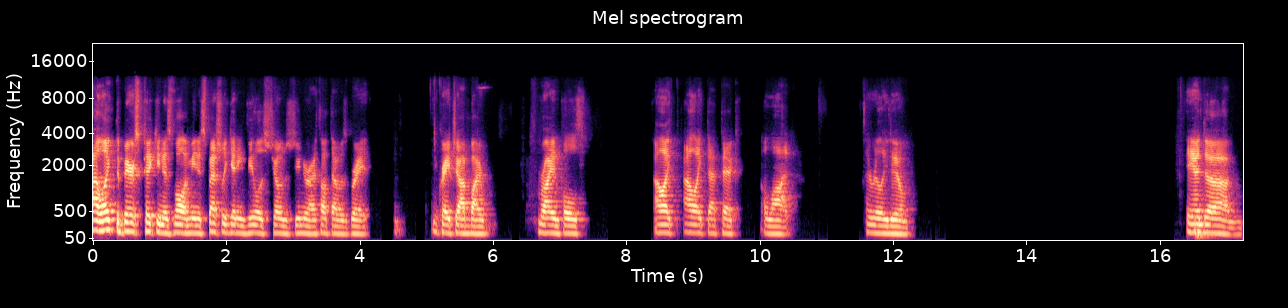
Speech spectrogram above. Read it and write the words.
I like the Bears picking as well. I mean, especially getting Velus Jones Jr. I thought that was great. Great job by Ryan Poles. I like I like that pick a lot. I really do. And um,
